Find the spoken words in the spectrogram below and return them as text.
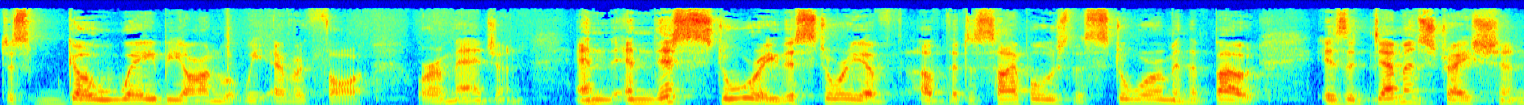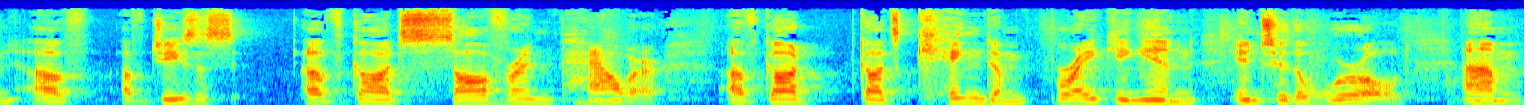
just go way beyond what we ever thought or imagined. And, and this story, this story of, of the disciples, the storm, and the boat, is a demonstration of, of Jesus, of God's sovereign power, of God, God's kingdom breaking in into the world. Um,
